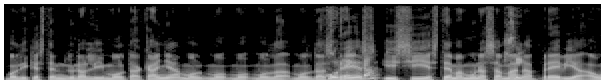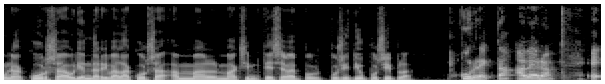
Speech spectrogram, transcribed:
vol dir que estem donant-li molta canya, molt, molt, molt, molt d'estrès, i si estem en una setmana sí. prèvia a una cursa, hauríem d'arribar a la cursa amb el màxim TCB positiu possible. Correcte. A veure, eh,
